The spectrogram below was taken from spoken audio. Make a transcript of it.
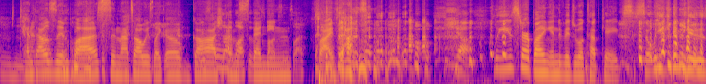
Mm-hmm. ten thousand plus and that's always like oh We gosh I'm lots of those spending five thousand. Yeah. Please start buying individual cupcakes so we can use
